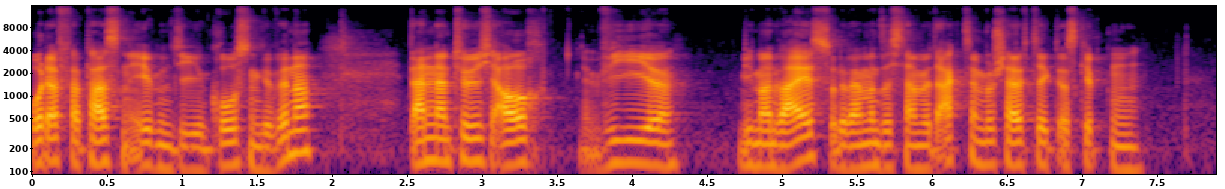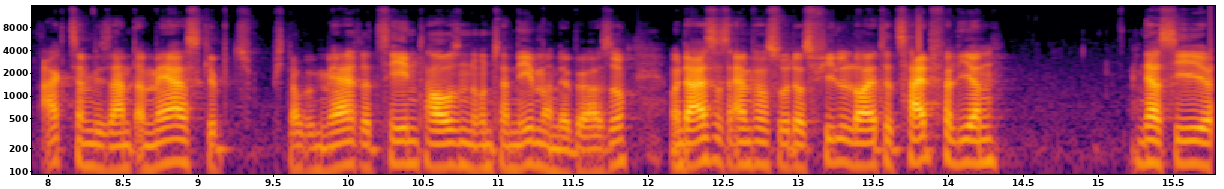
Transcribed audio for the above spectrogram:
oder verpassen eben die großen Gewinner. Dann natürlich auch, wie, wie man weiß oder wenn man sich dann mit Aktien beschäftigt, es gibt ein Aktien wie Sand am Meer. Es gibt, ich glaube, mehrere Zehntausende Unternehmen an der Börse. Und da ist es einfach so, dass viele Leute Zeit verlieren, dass sie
